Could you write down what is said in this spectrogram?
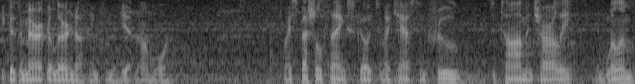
because America learned nothing from the Vietnam War. My special thanks go to my cast and crew, to Tom and Charlie and Willem,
